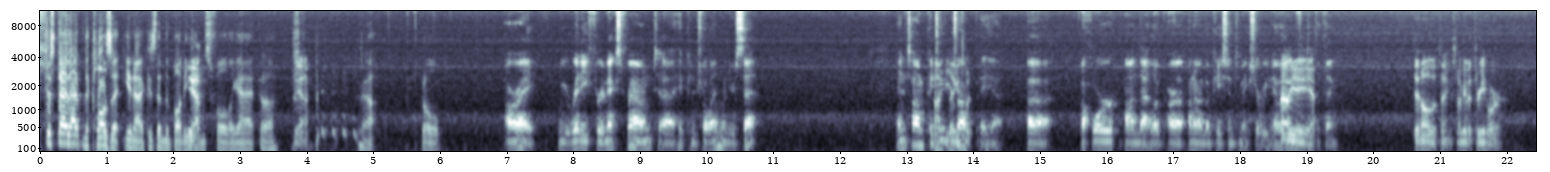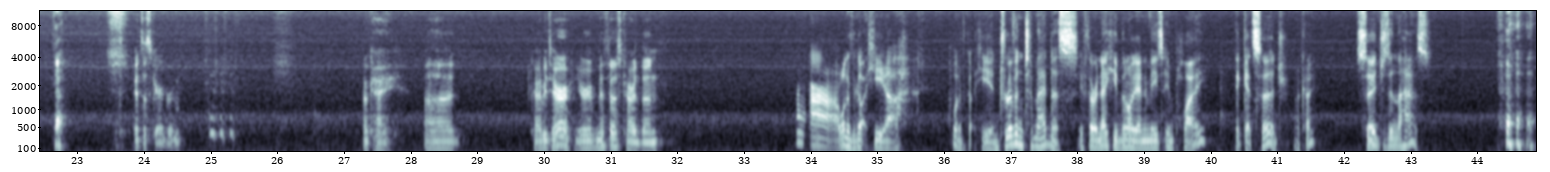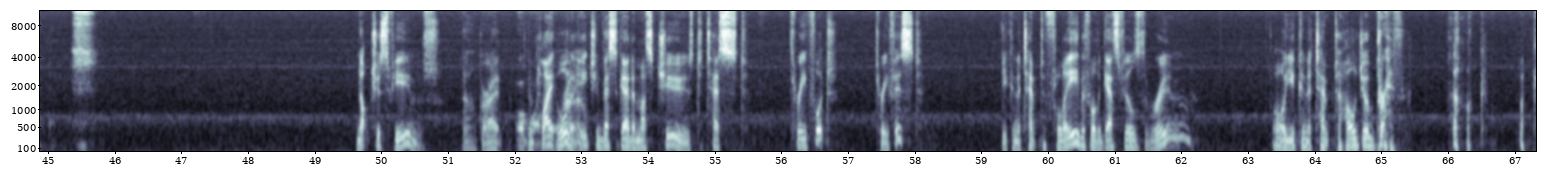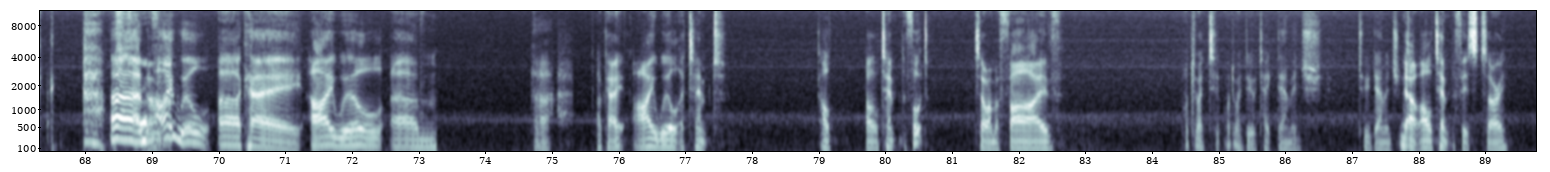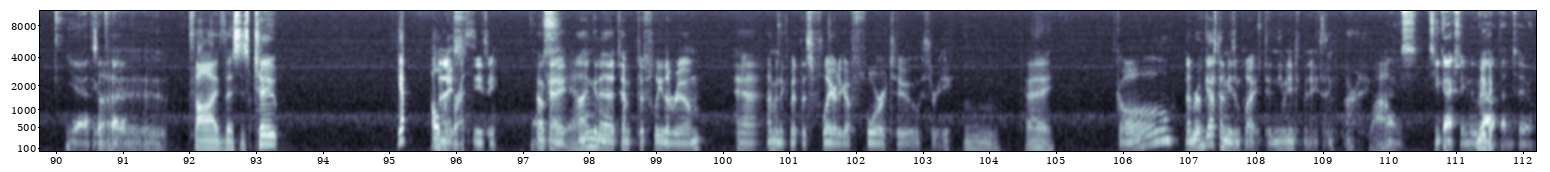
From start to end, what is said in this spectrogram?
Just don't open the closet, you know, because then the body Yeah. comes falling out. Oh, Yeah. yeah. Cool. All right, we're ready for next round. Uh, hit Control N when you're set. And Tom, could Ah, you yeah. drop a uh, a horror on that lo- uh, on our location to make sure we know? Oh, we yeah, did yeah. The thing. Did all the things. I'll give it three horror. Huh. It's, it's a scared room. okay. Uh, Crabby Terror, your Mythos card then. Ah, what have we got here? What have we got here? Driven to madness. If there are no humanoid enemies in play, it gets Surge. Okay. Surge is in the house. Noxious fumes. Oh, great. Oh, in play order, Uh-oh. each investigator must choose to test three foot, three fist. You can attempt to flee before the gas fills the room, or you can attempt to hold your breath. Oh, okay. Um, Ah. I will. Okay, I will. Um. ah. Okay, I will attempt. I'll I'll attempt the foot. So I'm a five. What do I t- what do I do? Take damage, two damage. No, I'll attempt the fist. Sorry. Yeah, I think that's better. So five versus two. Yep. Hold my breath. Easy. Nice. Okay, Yeah. I'm gonna attempt to flee the room, and I'm gonna commit this flare to go four, two, three. Ooh. Okay. Goal. Number of guest enemies in play. Didn't even need to commit anything. All right. Wow. Nice. So you can actually move, Move out it. then too.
